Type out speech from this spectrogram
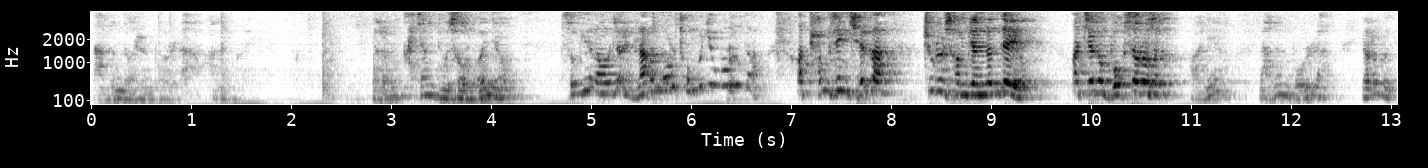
나는 너를 몰라 하는 거예요. 여러분 가장 무서운 건요. 성경에 나오잖아요. 나는 너를 도무지 모른다. 아 평생 제가 주를 섬겼는데요. 아 제가 목사로서 아니야. 나는 몰라. 여러분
